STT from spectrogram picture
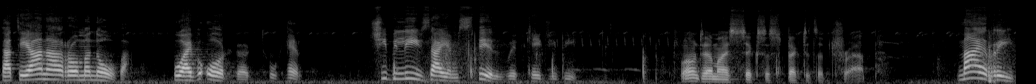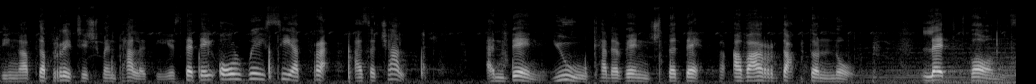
Tatiana Romanova, who I've ordered to help. She believes I am still with KGB. Won't MI6 suspect it's a trap? My reading of the British mentality is that they always see a trap as a challenge. And then you can avenge the death of our Dr. No. Let Bond's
